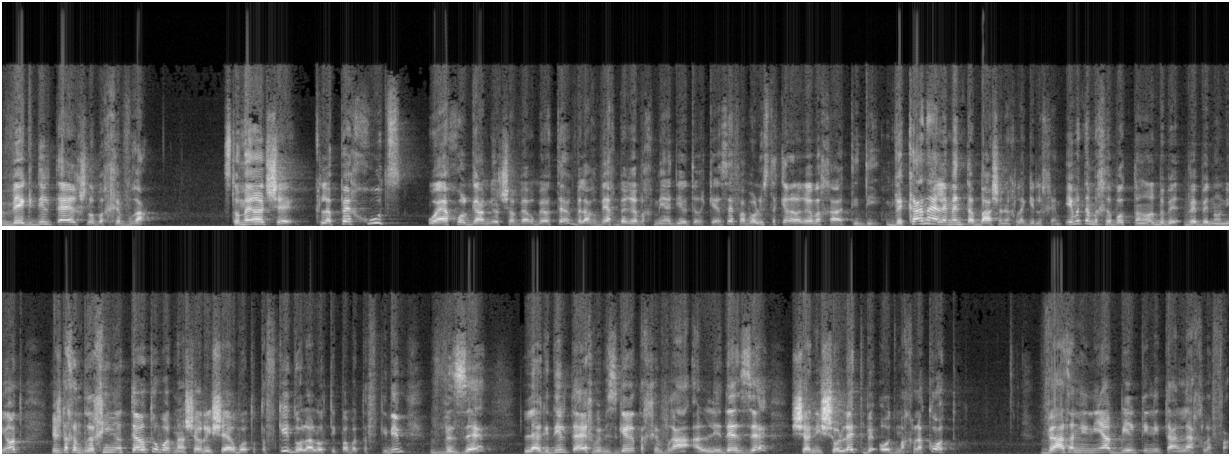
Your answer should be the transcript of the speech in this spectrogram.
והגדיל את הערך שלו בחברה. זאת אומרת שכלפי חוץ הוא היה יכול גם להיות שווה הרבה יותר ולהרוויח ברווח מיידי יותר כסף, אבל הוא הסתכל על הרווח העתידי. וכאן האלמנט הבא שאני הולך להגיד לכם. אם אתם בחברות קטנות ובינוניות, יש לכם דרכים יותר טובות מאשר להישאר באותו תפקיד או לעלות טיפה בתפקידים, וזה להגדיל את הערך במסגרת החברה על ידי זה שאני שולט בעוד מחלקות. ואז אני נהיה בלתי ניתן להחלפה.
